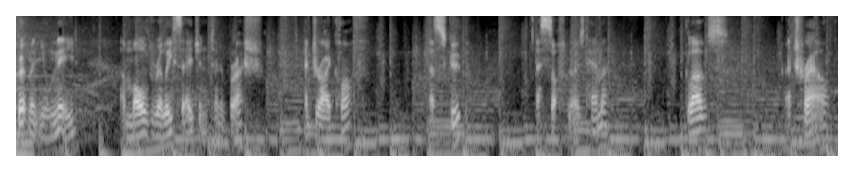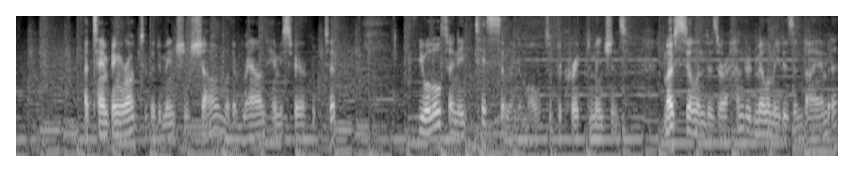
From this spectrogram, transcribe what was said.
Equipment you'll need a mould release agent and a brush, a dry cloth, a scoop, a soft-nosed hammer, gloves, a trowel, a tamping rod to the dimensions shown with a round hemispherical tip. You will also need test cylinder moulds of the correct dimensions. Most cylinders are 100mm in diameter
